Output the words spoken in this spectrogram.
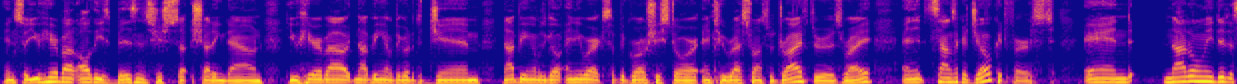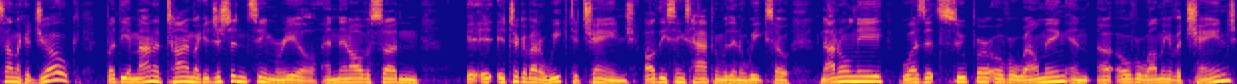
And so you hear about all these businesses sh- shutting down. You hear about not being able to go to the gym, not being able to go anywhere except the grocery store and to restaurants with drive-throughs, right? And it sounds like a joke at first. And not only did it sound like a joke, but the amount of time, like it just didn't seem real. And then all of a sudden, it, it, took about a week to change. All these things happened within a week. So not only was it super overwhelming and uh, overwhelming of a change,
